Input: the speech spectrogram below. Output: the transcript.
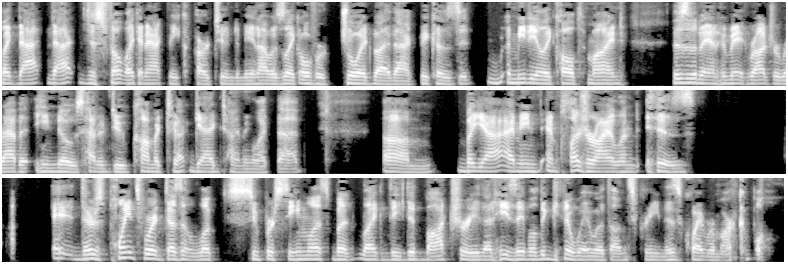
like that, that just felt like an Acme cartoon to me. And I was like overjoyed by that because it immediately called to mind. This is the man who made Roger Rabbit. He knows how to do comic t- gag timing like that. Um, but yeah, I mean, and Pleasure Island is, it, there's points where it doesn't look super seamless, but like the debauchery that he's able to get away with on screen is quite remarkable.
